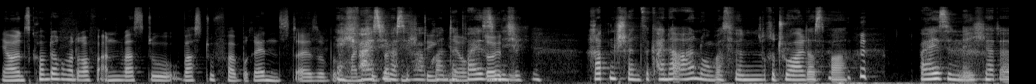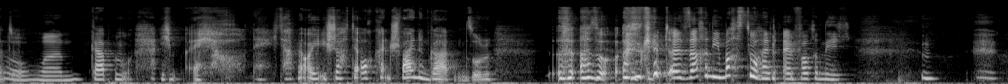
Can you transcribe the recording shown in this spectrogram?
Ja, und es kommt auch immer drauf an, was du, was du verbrennst. Also Ich weiß nicht, was sie verbrannt hat, weiß ich nicht. Rattenschwänze, keine Ahnung, was für ein Ritual das war. weiß ich nicht. Hat, hat, Oh Mann. gab, ich, ich, oh, nee, ich dachte mir, auch, ich dachte auch kein Schwein im Garten. So, also, es gibt halt Sachen, die machst du halt einfach nicht.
